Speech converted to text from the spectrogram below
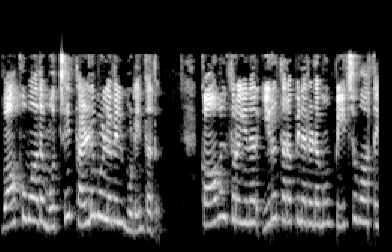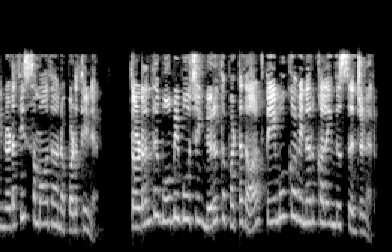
வாக்குவாதம் முற்றி தள்ளுமுழுவில் முடிந்தது. காவல்துறையினர் இரு தரப்பினரிடமும் பேச்சுவார்த்தை நடத்தி சமாதானப்படுத்தினர். தொடர்ந்து பூமி பூஜை நிறுத்தப்பட்டதால் திமுகவினர் கலைந்து சென்றனர்.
